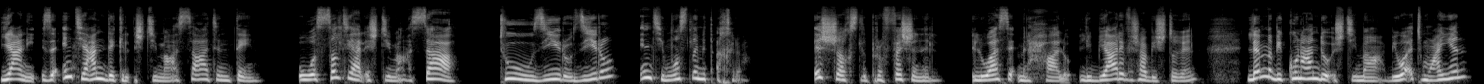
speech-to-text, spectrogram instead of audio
يعني إذا أنت عندك الاجتماع الساعة 2 ووصلتي على الاجتماع الساعة 200 أنت موصلة متأخرة. الشخص ال professional الواثق من حاله اللي بيعرف عم بيشتغل؟ لما بيكون عنده اجتماع بوقت معين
